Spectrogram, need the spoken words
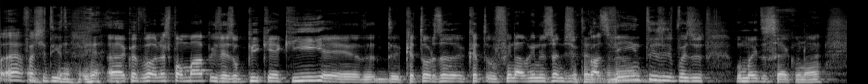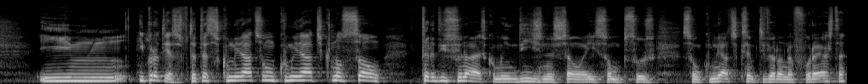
ah, faz sentido. uh, quando olhas para o mapa e vês o pico é aqui, é de, de 14 a, o final ali nos anos quase 20 e depois o, o meio do século, não é? E, hum, e pronto, essas, portanto, essas comunidades são comunidades que não são tradicionais, como indígenas são aí, são pessoas, são comunidades que sempre tiveram na floresta,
